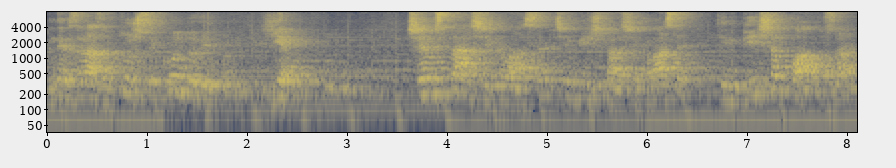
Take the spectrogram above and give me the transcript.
В них зразу в ту ж секунду відповідь є. Чим старші класи, чим більш старші класи, тим більша пауза.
